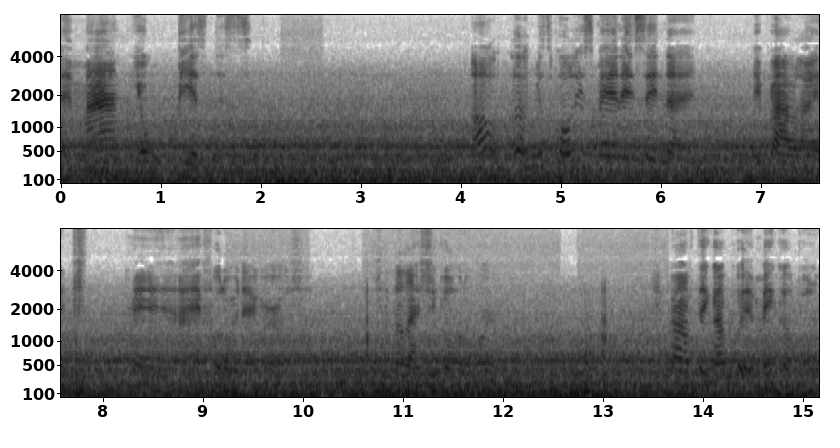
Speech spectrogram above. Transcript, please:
and mind your business. Oh, look, this policeman ain't say nothing. He probably like, man, I ain't fooling with that girl. She look like she going to work. He probably think I'm putting makeup on.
